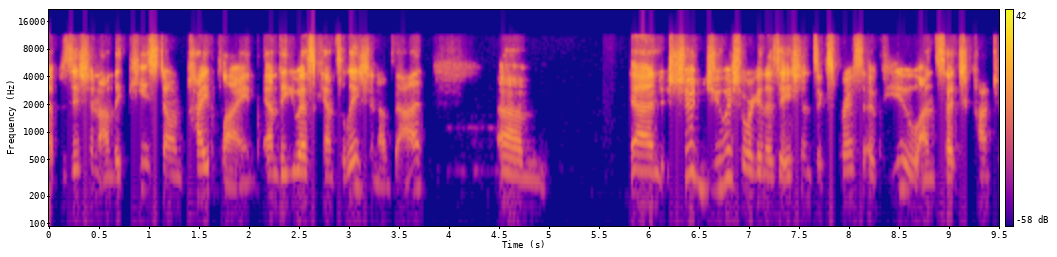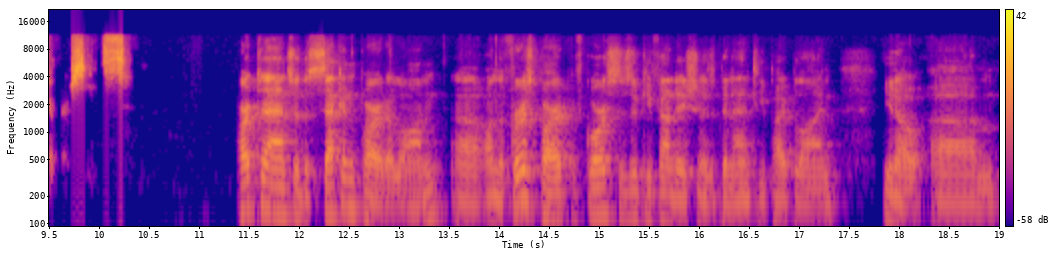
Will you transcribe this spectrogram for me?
a position on the Keystone Pipeline and the US cancellation of that? Um, and should Jewish organizations express a view on such controversies? Hard to answer the second part, Alon. Uh, on the first part, of course, Suzuki Foundation has been anti-pipeline, you know, um,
